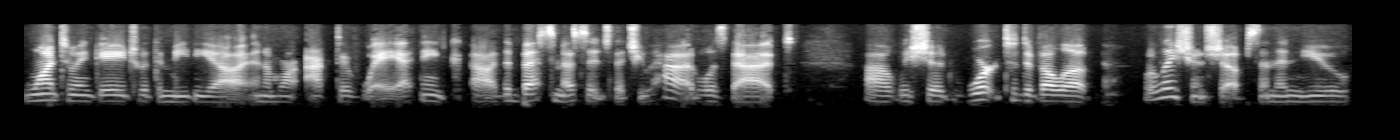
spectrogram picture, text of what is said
want to engage with the media in a more active way. I think uh, the best message that you had was that uh, we should work to develop relationships. And then you,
